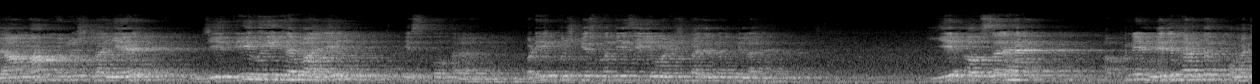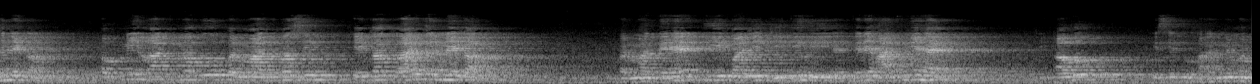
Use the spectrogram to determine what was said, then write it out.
जामा मनुष्य का ये जीती हुई है बाजी, इसको हरानी बड़ी खुशकिस्मती से ये मनुष्य का जन्म मिला है? ये अवसर है अपने निज घर तक पहुँचने का, अपनी आत्मा को परमात्मा से एकाकार करने का। फरमाते हैं कि ये बाजी जीती हुई है। तेरे हाथ में है अब इसे तू हारने मत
